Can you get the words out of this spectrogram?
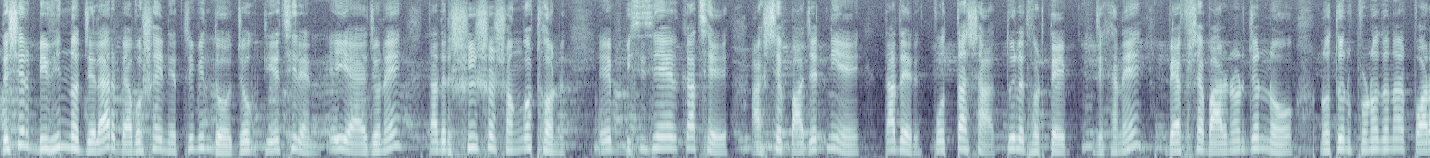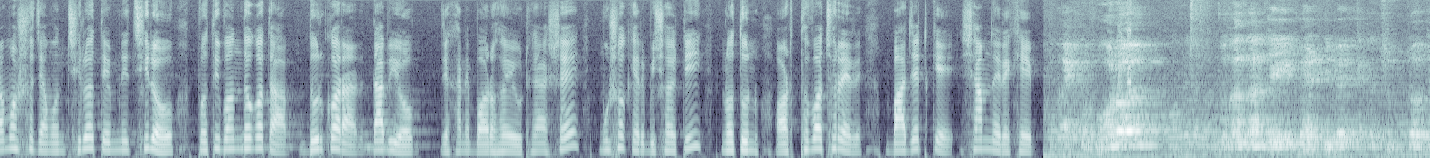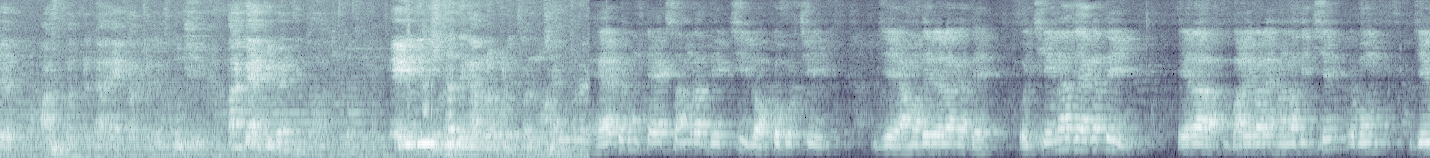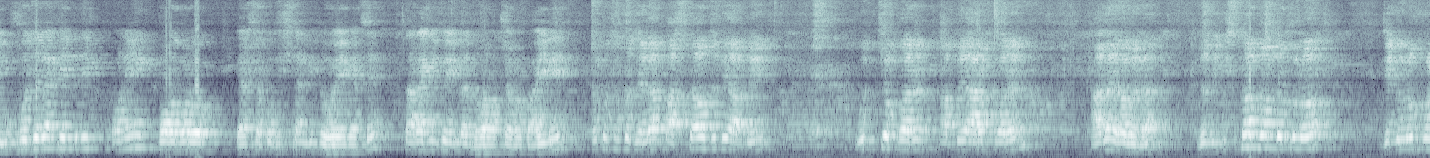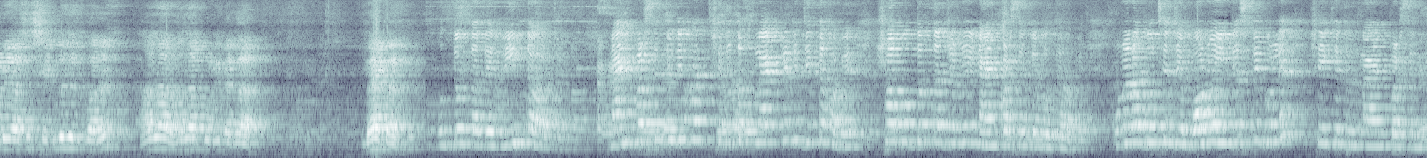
দেশের বিভিন্ন জেলার ব্যবসায়ী নেতৃবৃন্দ যোগ দিয়েছিলেন এই আয়োজনে। তাদের শীর্ষ সংগঠন এফবিসিসিআই এর কাছে আসছে বাজেট নিয়ে তাদের প্রত্যাশা তুলে ধরতে, যেখানে ব্যবসা বাড়ানোর জন্য নতুন প্রণোদনার পরামর্শ যেমন ছিল, তেমনি ছিল প্রতিবন্ধকতা দূর করার দাবিও। যেখানে বড় হয়ে উঠে আসে মূসকের বিষয়টি নতুন অর্থ বছরের বাজেটকে সামনে রেখে। ভ্যাট ভ্যাট এই জিনিসটা থেকে আমরা পরিত্রাণ চাই। হ্যাট এবং ট্যাক্স আমরা দেখছি লক্ষ্য করছি যে আমাদের এলাকাতে ওই চেনা জায়গাতেই এরা বারে বারে হানা দিচ্ছে এবং যে উপজেলা কেন্দ্রিক অনেক বড় বড় ব্যবসা প্রতিষ্ঠান কিন্তু হয়ে গেছে। তারা কিন্তু এগুলো ধরাচড়ার বাইরে ছোট ছোট জেলা, পাঁচটাও যদি আপনি উচ্চ করেন, আপনি আরোপ করেন, আদায় হবে না। যদি স্থল বন্দরগুলো যেগুলো পড়ে আছে, সেগুলো যদি করেন, হাজার হাজার কোটি টাকা আসবে উদ্যোক্তাদের ঋণ দেওয়ার জন্য। নাইন যদি সেটা হবে। সব উদ্যোক্তার জন্যই নাইন হতে হবে। ওনারা বলছেন যে বড় ইন্ডাস্ট্রি সেই ক্ষেত্রে নাইন পার্সেন্ট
